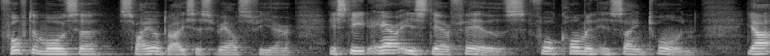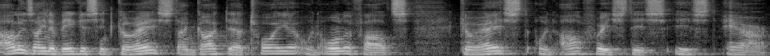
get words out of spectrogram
5. Mose 32, Vers 4. Es steht, er ist der Fels, vollkommen ist sein Ton. Ja, alle seine Wege sind gerecht, ein Gott der Treue und ohne Falls. Gerecht und aufrichtig ist er.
